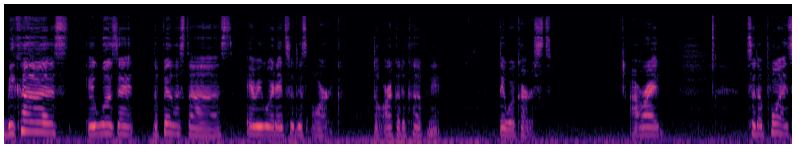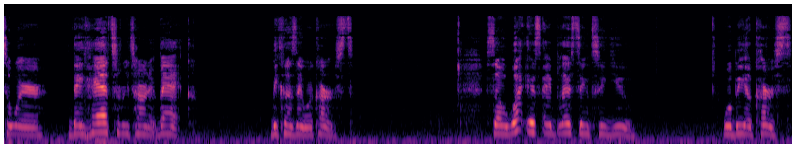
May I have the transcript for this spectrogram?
because it wasn't the Philistines, everywhere they took this ark, the Ark of the Covenant, they were cursed. All right. To the point to where they had to return it back because they were cursed. So what is a blessing to you will be a curse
